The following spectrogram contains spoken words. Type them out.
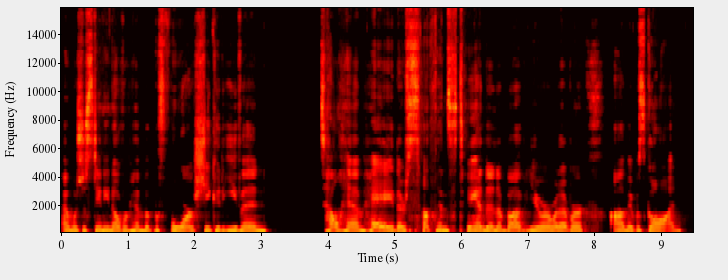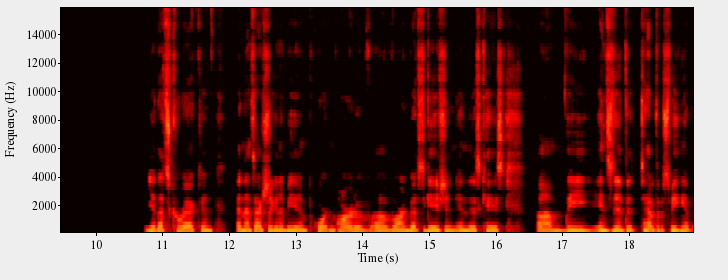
and was just standing over him. But before she could even tell him, "Hey, there's something standing above you" or whatever, um, it was gone. Yeah, that's correct, and and that's actually going to be an important part of of our investigation in this case. um, the incident that Tabitha was speaking of,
